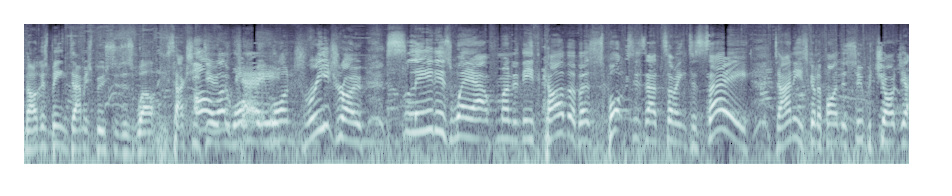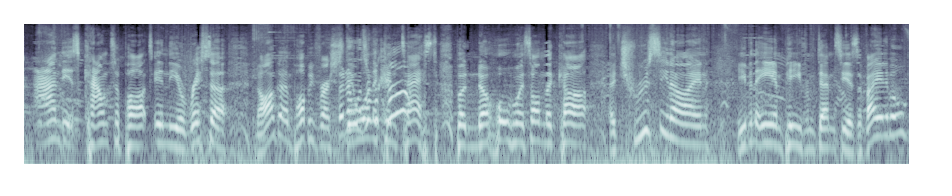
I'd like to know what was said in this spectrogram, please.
Naga's being damage boosted as well. He's actually Oh, doing okay. the 1v1. Dridro slid his way out from underneath cover, but Spox has had something to say. Danny's going to find the supercharger and its counterpart in the Orisa. Naga and Poppy Fresh But still one's want to on the cart. contest, but no one was on the cart. A true C9, even the EMP from Dempsey is available,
